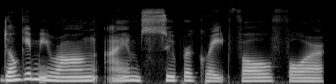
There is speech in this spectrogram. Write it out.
Don't get me wrong, I am super grateful for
